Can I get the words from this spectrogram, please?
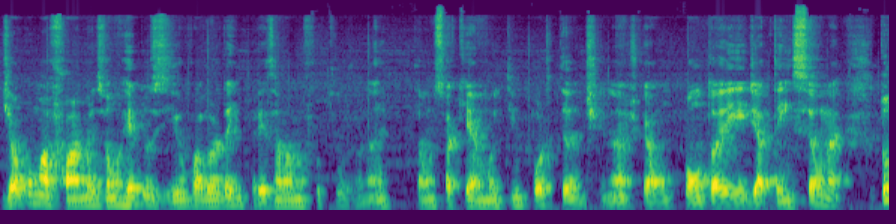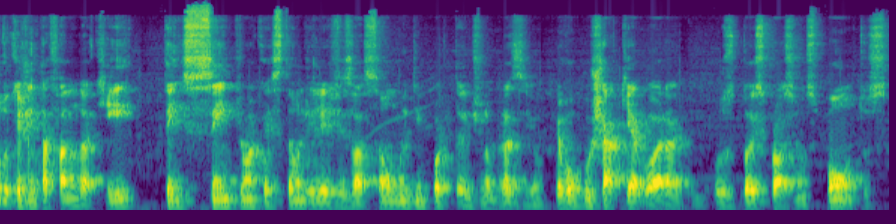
de alguma forma eles vão reduzir o valor da empresa lá no futuro, né? Então isso aqui é muito importante, né? Acho que é um ponto aí de atenção, né? Tudo que a gente está falando aqui tem sempre uma questão de legislação muito importante no Brasil. Eu vou puxar aqui agora os dois próximos pontos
